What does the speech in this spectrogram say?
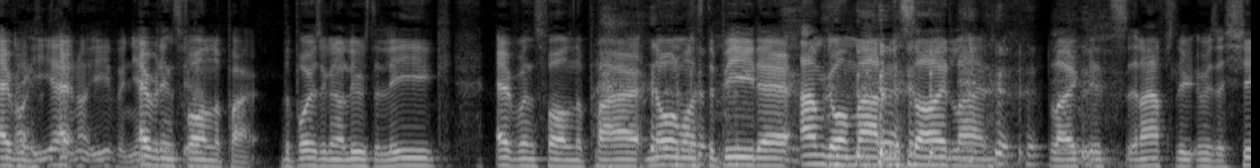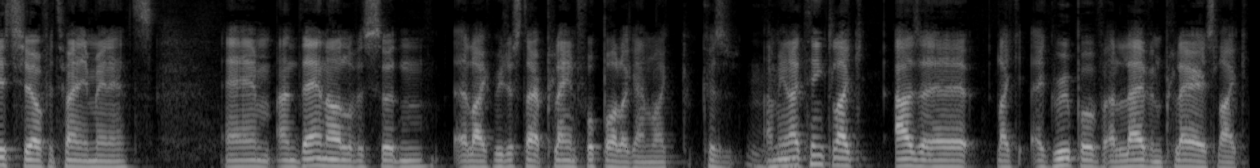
Everything's, Not, yeah, e- not even. Yeah, everything's yeah. falling apart. The boys are going to lose the league. Everyone's falling apart. no one wants to be there. I'm going mad on the sideline. Like it's an absolute. It was a shit show for 20 minutes. Um, and then all of a sudden, uh, like we just start playing football again. Like because I mean, I think like as a like a group of 11 players, like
